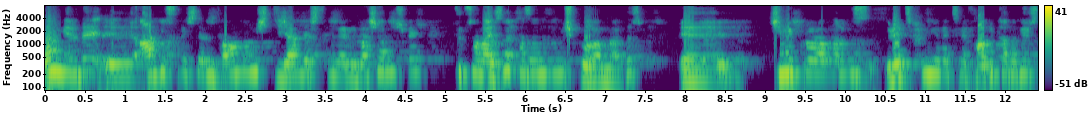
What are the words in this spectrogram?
11'de e, ARGE süreçlerini tamamlamış, ticarileştirmelerini başarmış ve Türk sanayisine kazandırılmış programlardır. E, kimi programlarımız üretim yönetimi, fabrikada bir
